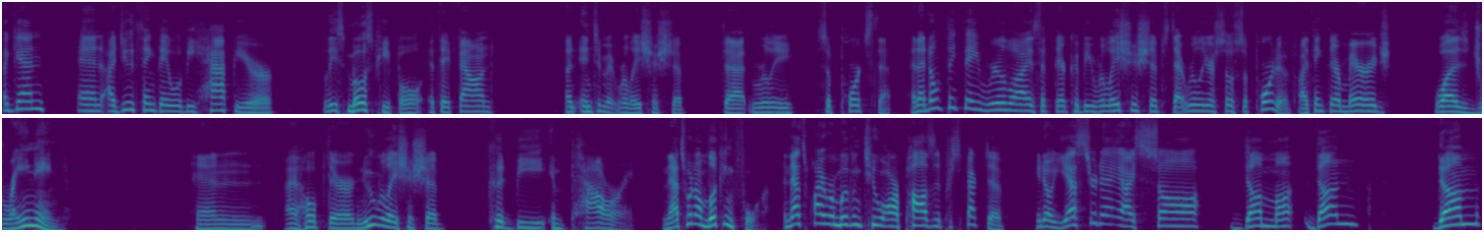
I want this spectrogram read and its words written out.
again. And I do think they will be happier, at least most people, if they found an intimate relationship that really supports them. And I don't think they realize that there could be relationships that really are so supportive. I think their marriage was draining. And I hope their new relationship could be empowering. And that's what I'm looking for. And that's why we're moving to our positive perspective. You know, yesterday I saw dumb, done, dumb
